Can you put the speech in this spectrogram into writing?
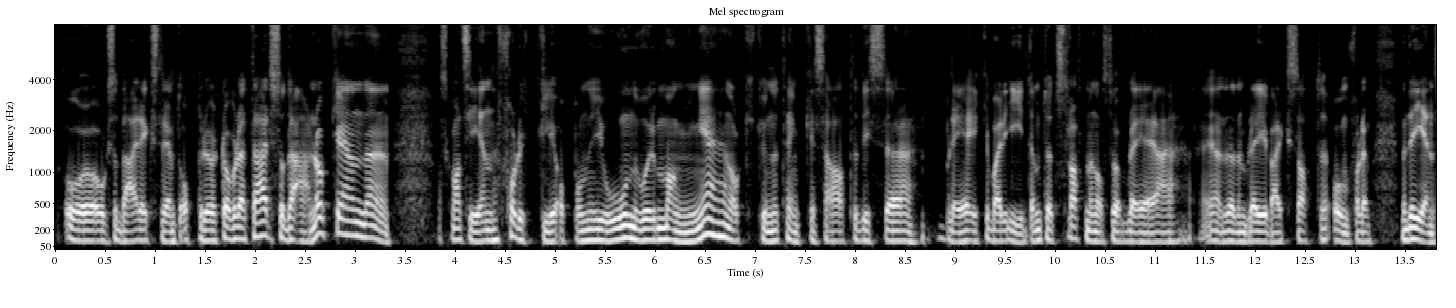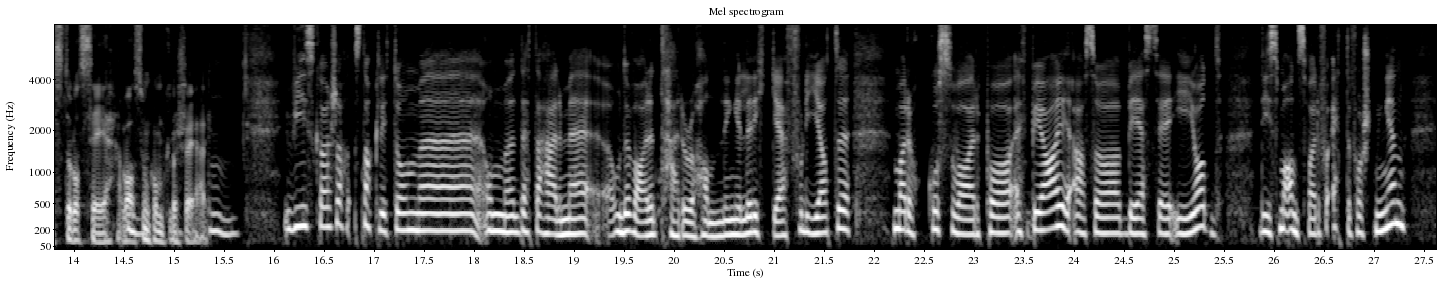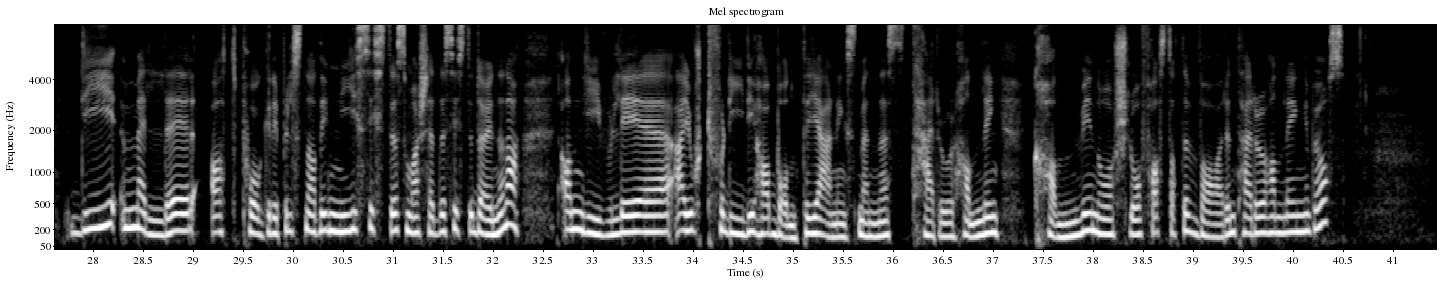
og også der ekstremt opprørt over dette her. Så det er nok en, hva skal man si, en folkelig opinion hvor mange nok kunne tenke seg at disse ble ikke bare idømt dødsstraff, men også ble, den ble iverksatt overfor dem. Men det gjenstår å se hva som kommer til å skje her. Mm. Vi skal snakke litt om, eh, om, dette her med om det var en terrorhandling eller ikke. Fordi at eh, Marokkos svar på FBI, altså BCIJ, de som har ansvaret for etterforskningen, de melder at pågripelsen av de ni siste som har skjedd det siste døgnet, da, angivelig er gjort fordi de har bånd til gjerningsmennenes terrorhandling. Kan vi nå slå fast at det var en terrorhandling, Bøås?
